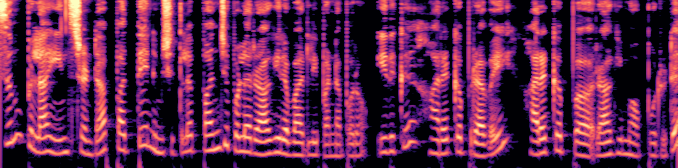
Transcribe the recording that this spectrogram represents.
சிம்பிளாக இன்ஸ்டண்ட்டாக பத்தே நிமிஷத்தில் பஞ்சு போல் ராகி ரவா இட்லி பண்ண போகிறோம் இதுக்கு அரை கப் ரவை அரைக்கப் ராகி மாவு போட்டுட்டு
